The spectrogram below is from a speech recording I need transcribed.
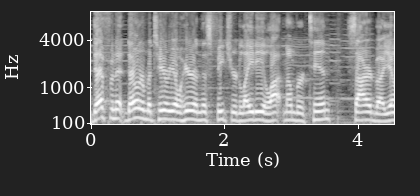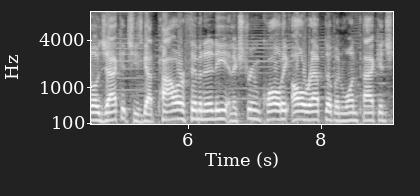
Definite donor material here in this featured lady, lot number 10, sired by Yellow Jacket. She's got power, femininity, and extreme quality all wrapped up in one package,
